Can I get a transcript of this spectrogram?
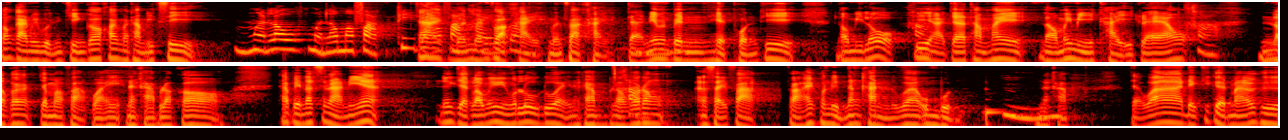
ต้องการมีบุตรจริง ๆ ก็ค่อยมาทำอีกซี่เหมือนเราเหมือนเรามาฝากที่ใช่แบบว่าเหมือนเหมือนว้ฝากไข่เหมือนฝากไข่แต่อันนี่มันเป็นเหตุผลที่เรามีโรคค่ะที่อาจจะทำให้เราไม่มีไข่อีกแล้วค่ะเราก็จะมาฝากไว้นะครับ แล้วก็ถ้าเป็นลักษณะเนี้ยเนื่องจากเราไม่มีมดลูกด้วยนะครับ เราก็ต้องอาศัยฝากฝากให้คนอื่นตั้งครรภ์หรือว่าอุ้มบุญอืมนะครับ แต่ว่าเด็กที่เกิดมาก็คือ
